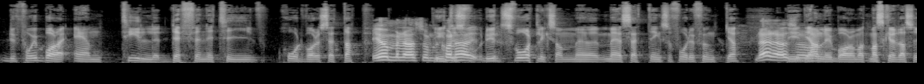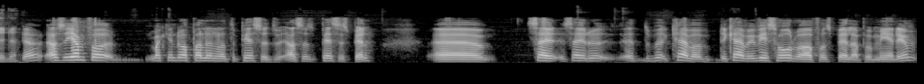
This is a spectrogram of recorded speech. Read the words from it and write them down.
Du får ju bara en till definitiv hårdvarusetup Ja men alltså om det, är inte, här... det är inte svårt liksom med, med settings så får det funka Nej, alltså... det, det, handlar ju bara om att man skräddarsyr det Ja, alltså jämför Man kan dra parallellen till PC, alltså PC-spel uh, säg, säg du, det kräver, det kräver viss hårdvara för att spela på medium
